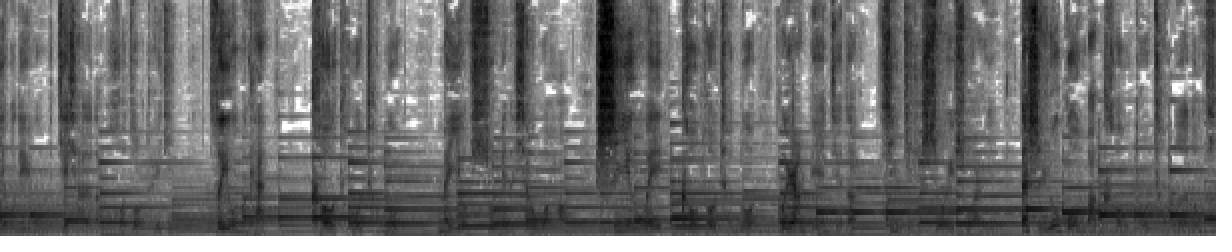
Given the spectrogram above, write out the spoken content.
有利于我们接下来的合作推进。所以，我们看口头承诺。没有书面的效果好，是因为口头承诺会让别人觉得仅仅是说一说而已。但是如果我们把口头承诺的东西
